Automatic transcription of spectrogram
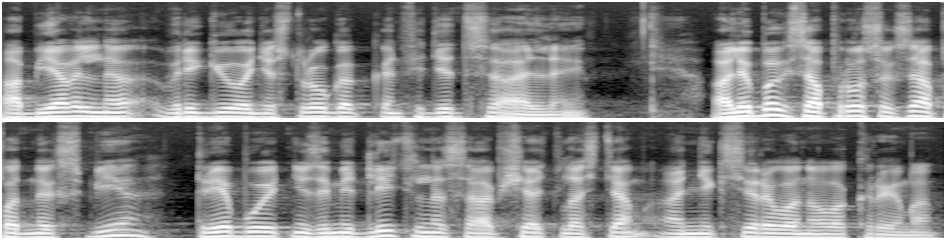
объявлена в регионе строго конфиденциальной. О любых запросах западных СМИ требует незамедлительно сообщать властям аннексированного Крыма.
